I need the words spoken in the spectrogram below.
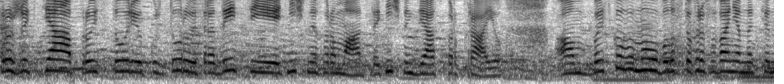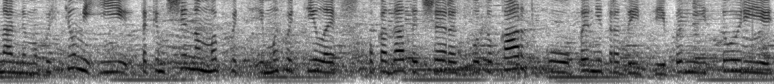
про життя, про історію, культуру і традиції етнічних громад, етнічних діаспор краю. Обов'язковою мовою було фотографування в національному костюмі, і таким чином ми ми хотіли показати через фотокартку певні традиції, певні історії,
